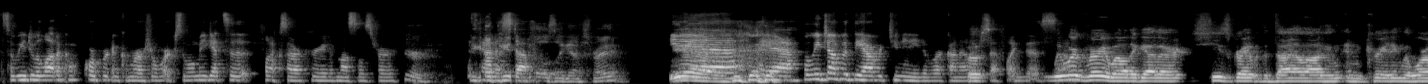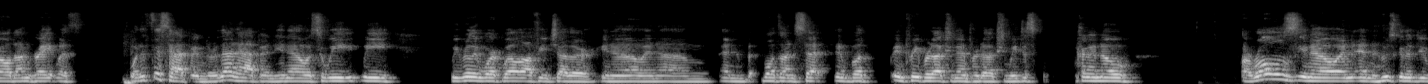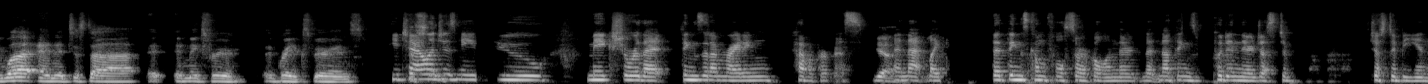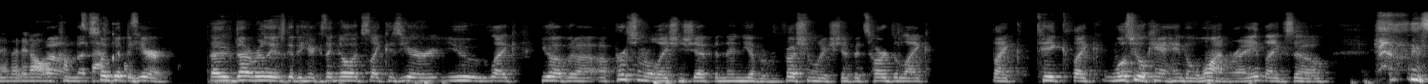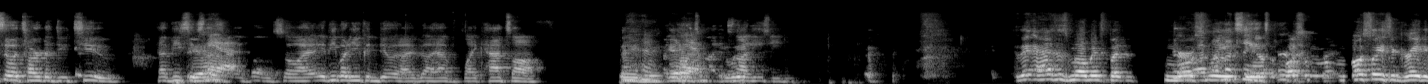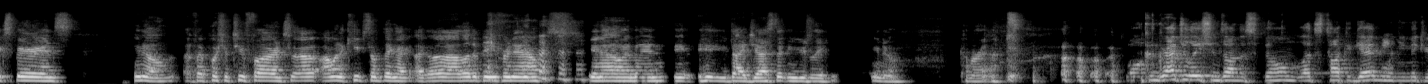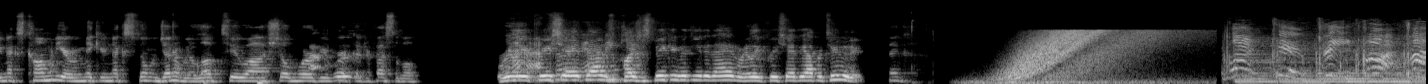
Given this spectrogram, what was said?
So we do a lot of co- corporate and commercial work. So when we get to flex our creative muscles for sure this you kind of stuff, bills i guess right yeah, Yeah. yeah. But we jump at the opportunity to work on other But stuff like this. we so. work very well together she's great with the dialogue and, and creating the world i'm great with what if this happened or that happened you know so we we we really work well off each other you know and um and both on set and both in pre-production and production we just kind of know our roles you know and and who's going to do what and it just uh it, it makes for a great experience he challenges me to make sure that things that I'm writing have a purpose yeah and that like that things come full circle and they're that nothing's put in there just to just to be in it that it all Wow, comes that's back so good to hear. That, that really is good to hear because I know it's like because you're you like you have a, a personal relationship and then you have a professional relationship. It's hard to like like take like most people can't handle one, right? Like so so it's hard to do two. Have be successful Yeah. both. So I, anybody who can do it, I, I have like hats off. thank you know it's, not, it's we- not easy. it has its moments, but mostly, not you it's know, perfect, mostly, mostly it's a great experience. You know, if I push it too far and so I, I want to keep something, I, I go, oh, I'll let it be for now. you know, and then you, you digest it and usually, you know, come around. Well, congratulations on this film. Let's talk again when you make your next comedy or make your next film in general. We'd love to uh, show more of your work at your festival. really Yeah, appreciate absolutely. that. It was a Thank pleasure speaking with you today and really appreciate the opportunity. Thanks. One, two, three, four, five,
